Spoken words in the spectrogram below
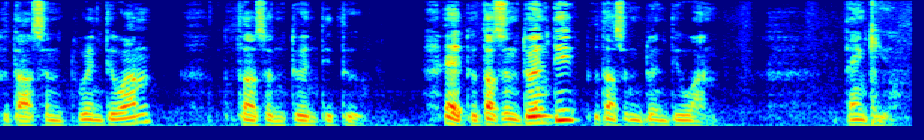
2021, 2022. Hey, eh, 2020, 2021. Thank you.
